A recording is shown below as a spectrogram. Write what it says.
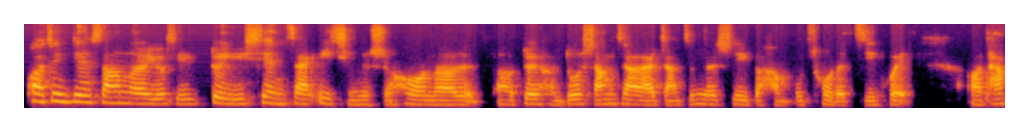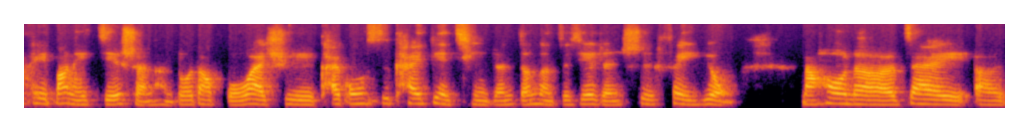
跨境电商呢，尤其对于现在疫情的时候呢，呃，对很多商家来讲，真的是一个很不错的机会。啊，它可以帮你节省很多到国外去开公司、开店、请人等等这些人事费用。然后呢，在呃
